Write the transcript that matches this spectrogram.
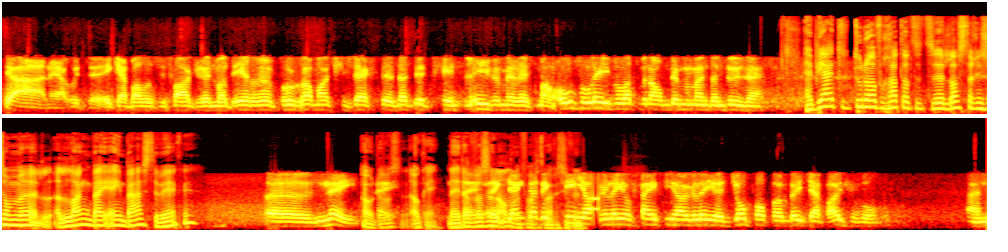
Ja, nou ja, goed. Ik heb al eens vaker in wat eerdere programma's gezegd uh, dat dit geen leven meer is, maar overleven wat we nou op dit moment aan het doen zijn. Heb jij het er toen over gehad dat het uh, lastig is om uh, lang bij één baas te werken? Nee. Oh, nee. oké. Okay. Nee, dat nee, was een ik andere Ik denk dat ik tien jaar geleden of vijftien jaar geleden een job op een beetje heb uitgevonden. En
